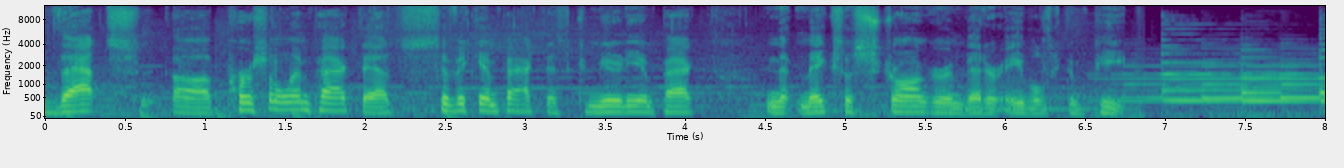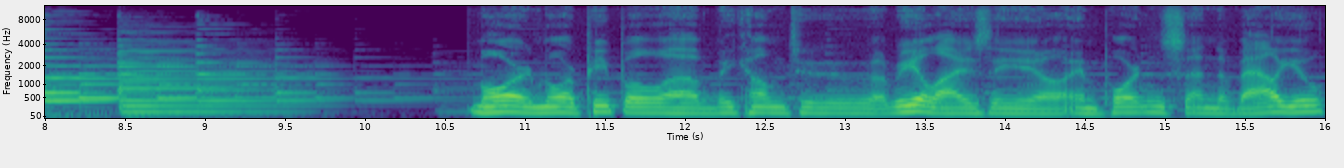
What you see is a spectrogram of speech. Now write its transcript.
That's uh, personal impact, that's civic impact, that's community impact, and that makes us stronger and better able to compete. More and more people uh, become to realize the uh, importance and the value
